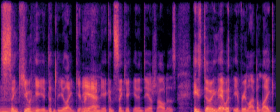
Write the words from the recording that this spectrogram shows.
sink your head and you like get rid Mm. Yeah. Mm. of your neck and sink your head into your shoulders. He's doing that with every line, but like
